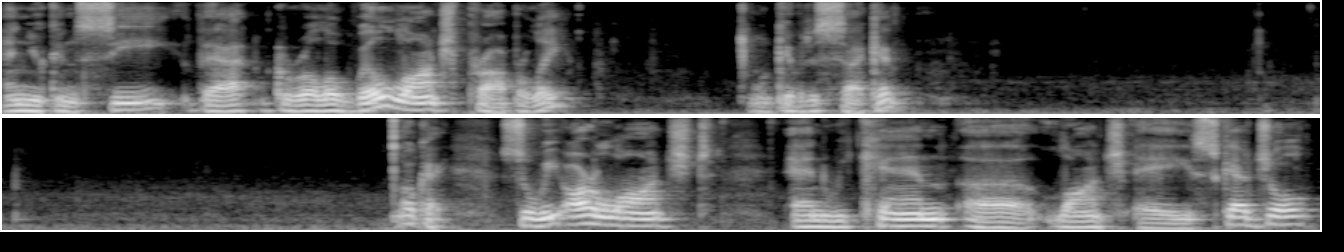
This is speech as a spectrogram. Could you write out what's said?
And you can see that Gorilla will launch properly. We'll give it a second. Okay, so we are launched and we can uh, launch a schedule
